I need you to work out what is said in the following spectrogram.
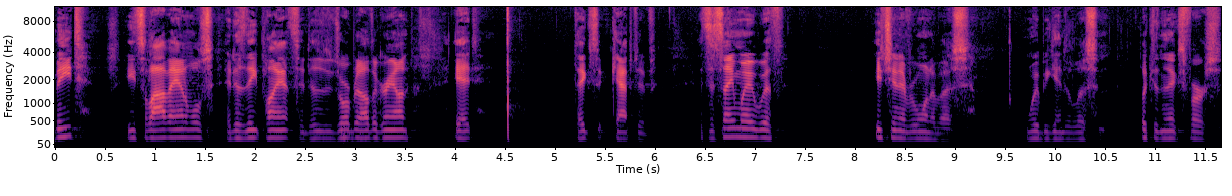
meat, eats live animals. It doesn't eat plants. It doesn't absorb it out of the ground. It takes it captive. It's the same way with each and every one of us we begin to listen. Look at the next verse.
